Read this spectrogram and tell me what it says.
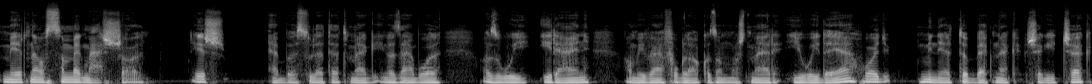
miért ne osszam meg mással? És ebből született meg igazából az új irány, amivel foglalkozom most már jó ideje, hogy minél többeknek segítsek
